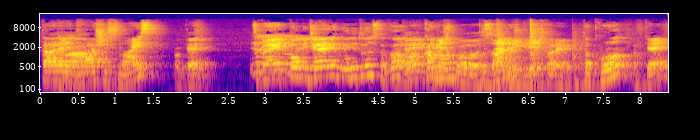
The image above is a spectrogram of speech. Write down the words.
ta je 2.16, Ok. Se pravi, Tom in Jerry, Looney Tunes, tako, okay, oh, kam greš po zadnji, greš torej. Tako. Okay.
